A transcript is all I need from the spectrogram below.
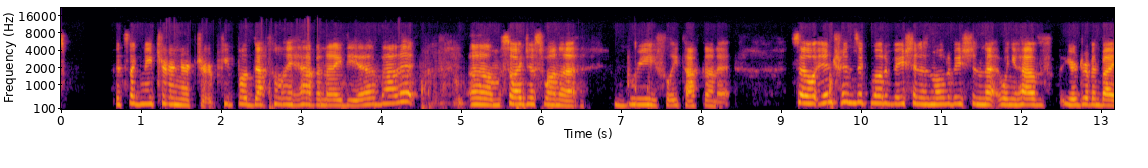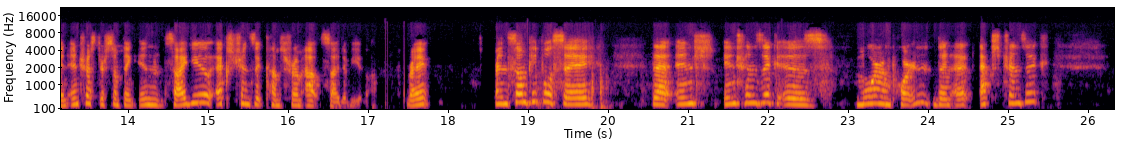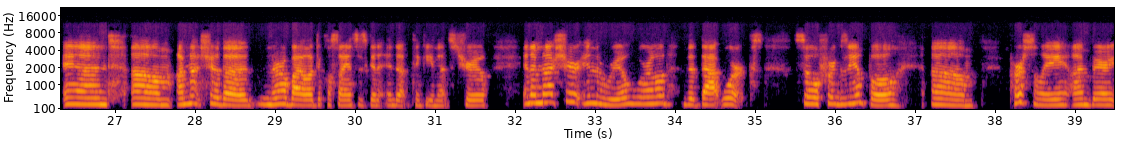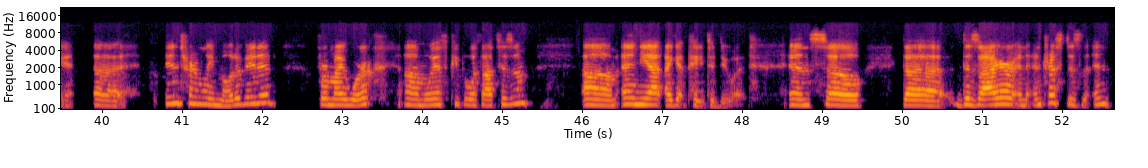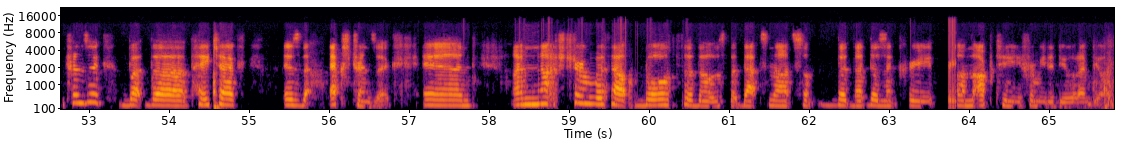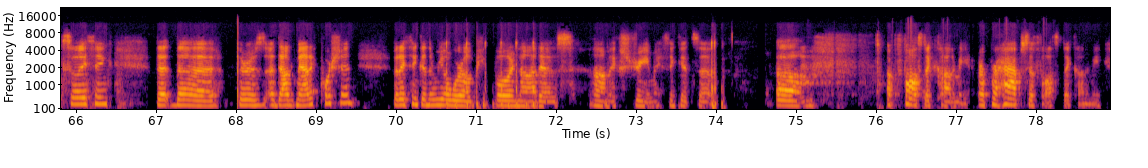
it's like nature and nurture. People definitely have an idea about it. Um, so i just want to briefly talk on it. So intrinsic motivation is motivation that when you have you're driven by an interest or something inside you extrinsic comes from outside of you right? And some people say that in, intrinsic is more important than extrinsic. And um, I'm not sure the neurobiological science is going to end up thinking that's true. And I'm not sure in the real world that that works. So, for example, um, personally, I'm very uh, internally motivated for my work um, with people with autism, um, and yet I get paid to do it. And so the desire and interest is the intrinsic, but the paycheck is the extrinsic. And I'm not sure without both of those that that's not some, that that doesn't create um, the opportunity for me to do what I'm doing. So I think that the there's a dogmatic portion, but I think in the real world people are not as um, extreme. I think it's a um, a false dichotomy, or perhaps a false dichotomy.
